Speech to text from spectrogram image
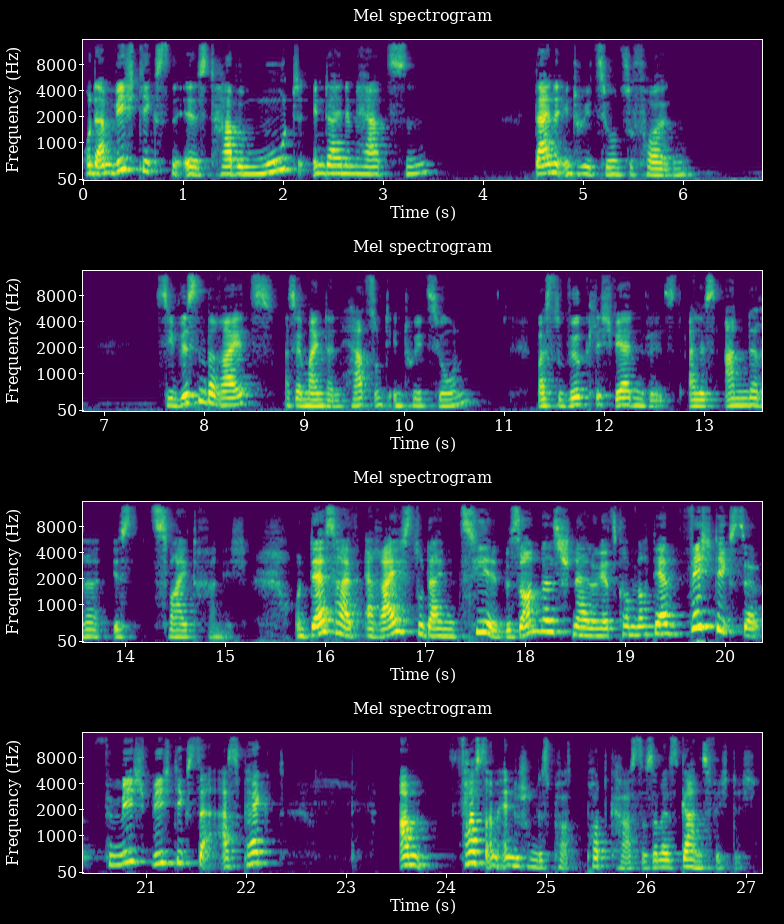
Und am wichtigsten ist, habe Mut in deinem Herzen, deiner Intuition zu folgen. Sie wissen bereits, also er meint dann Herz und Intuition, was du wirklich werden willst. Alles andere ist zweitrangig. Und deshalb erreichst du dein Ziel besonders schnell. Und jetzt kommt noch der wichtigste, für mich wichtigste Aspekt am, fast am Ende schon des Podcastes, aber ist ganz wichtig.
